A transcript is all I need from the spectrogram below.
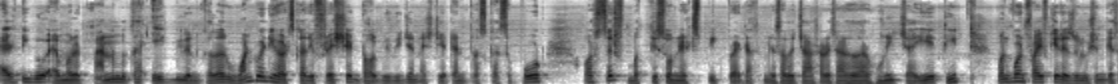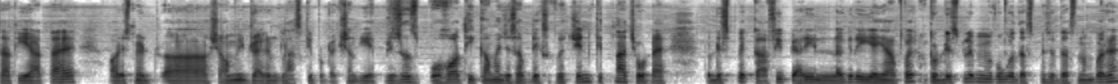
L T B AMOLED panel मिलता है, एक बिलियन कलर 120 ट्वेंटी हर्ट्स का refresh rate Dolby vision H D ten plus का सपोर्ट और सिर्फ़ बत्तीस सौ नेट स्पीक ब्राइटनेस मेरे हिसाब से चार, साढ़े चार हज़ार होनी चाहिए थी। 1.5 के रेजोल्यूशन के साथ ये आता है, और इसमें शाओमी ड्रैगन ग्लास की प्रोटेक्शन दी है। प्रिजल्स बहुत ही कम है, जैसे आप देख सकते हो चिन कितना छोटा है। तो डिस्प्ले काफ़ी प्यारी लग रही है यहाँ पर। तो डिस्प्ले में मैं कहूँगा दस में से दस नंबर है।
